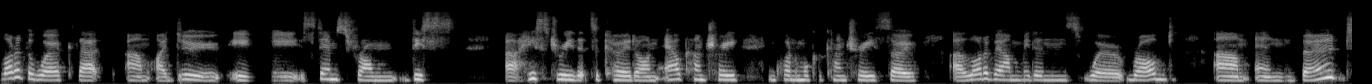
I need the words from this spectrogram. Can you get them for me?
A lot of the work that um, I do it, stems from this uh, history that's occurred on our country, in Quandamuka country. So a lot of our middens were robbed um, and burnt.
